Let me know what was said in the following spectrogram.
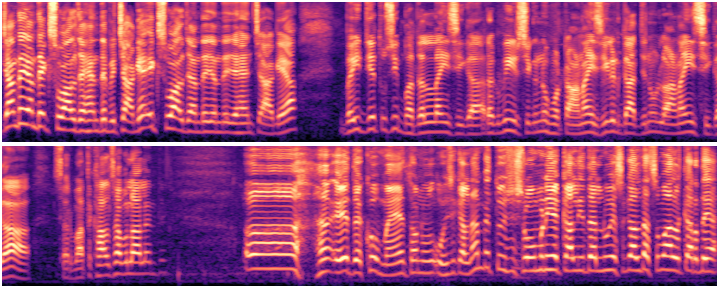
ਜਾਂਦੇ ਜਾਂਦੇ ਇੱਕ ਸਵਾਲ ਜ਼ਹਿਨ ਦੇ ਵਿੱਚ ਆ ਗਿਆ। ਇੱਕ ਸਵਾਲ ਜਾਂਦੇ ਜਾਂਦੇ ਜ਼ਹਿਨ 'ਚ ਆ ਗਿਆ, ਬਈ ਜੇ ਤੁਸੀਂ ਬਦਲਣਾ ਹੀ ਸੀਗਾ ਰਘਵੀਰ ਸਿੰਘ ਨੂੰ ਹਟਾਉਣਾ ਹੀ ਸੀ ਗੱਜ ਨੂੰ ਲਾਣਾ ਹੀ ਸੀਗਾ, ਸਰਬੱਤ ਖਾਲਸਾ ਬੁਲਾ ਲੈਂਦੇ। ਇਹ ਦੇਖੋ ਮੈਂ ਤੁਹਾਨੂੰ ਉਹੀ ਗੱਲ ਨਾ ਵੀ ਤੁਸੀਂ ਸ਼੍ਰੋਮਣੀ ਅਕਾਲੀ ਦਲ ਨੂੰ ਇਸ ਗੱਲ ਦਾ ਸਵਾਲ ਕਰਦੇ ਆ।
